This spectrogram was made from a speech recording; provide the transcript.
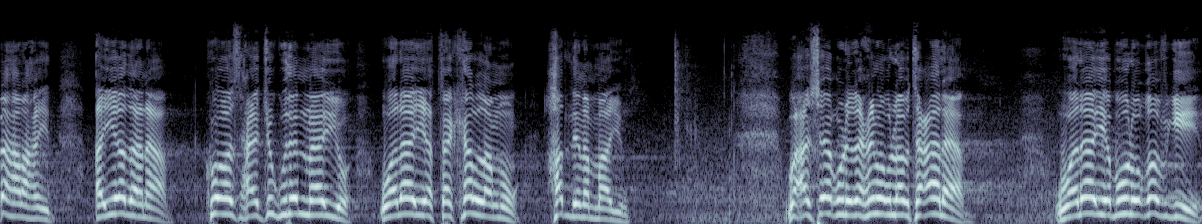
lahayd ayadana ku hoos xaajo gudan maayo walaa yatakallamu hadlina maayo. Waxaa sheekhu uhi raximahu llahu tacaala walaa yabuulu qofkii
